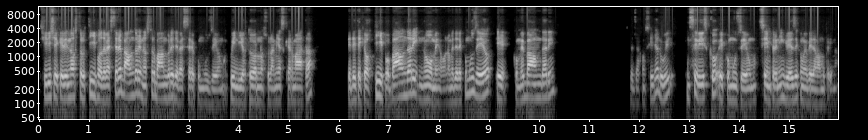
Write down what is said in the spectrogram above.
ci dice che il nostro tipo deve essere boundary, il nostro boundary deve essere con museum, quindi io torno sulla mia schermata, vedete che ho tipo boundary, nome o nome dell'ecomuseo e come boundary, lo già consiglia lui, inserisco ecomuseum, sempre in inglese come vedevamo prima.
